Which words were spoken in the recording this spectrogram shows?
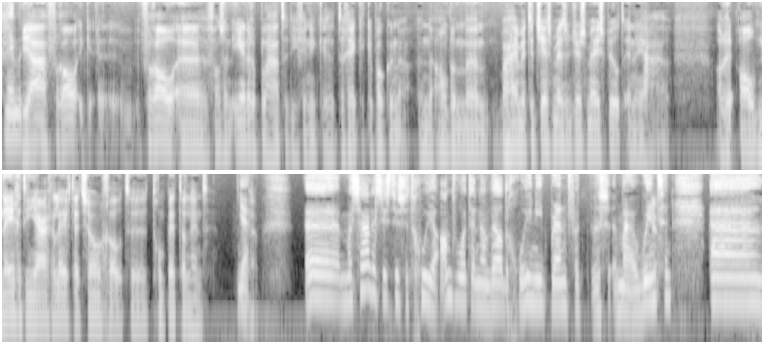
neem ik aan. Ja, vooral, ik, eh, vooral eh, van zijn eerdere platen, die vind ik eh, te gek. Ik heb ook een, een album eh, waar hij met de Jazz Messengers meespeelt. En ja, al, op 19-jarige leeftijd zo'n groot trompettalent. Ja. Eh, Marsalis is dus het goede antwoord. En dan wel de goede, niet Brentford, dus, maar Winton. Ja.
